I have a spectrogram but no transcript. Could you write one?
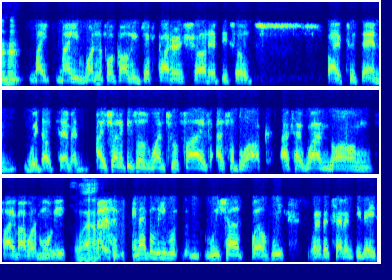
mm-hmm. My my wonderful colleague Jeff Carter shot episodes five to ten without seven. I shot episodes one through five as a block, as a one long five hour movie. Wow. and I believe we shot 12 weeks, whatever, 70 days,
